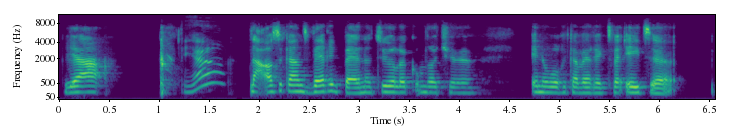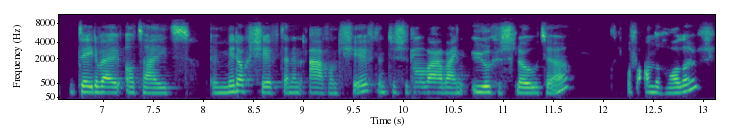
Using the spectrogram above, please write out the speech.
Ja. Ja? Nou, als ik aan het werk ben, natuurlijk, omdat je in de horeca werkt, wij eten, deden wij altijd een middagshift en een avondshift. En tussendoor waren wij een uur gesloten, of anderhalf.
